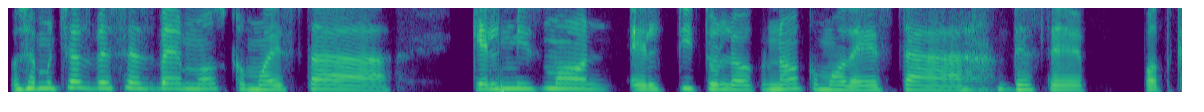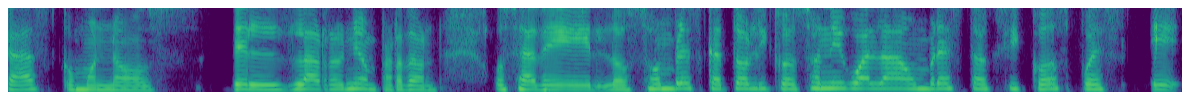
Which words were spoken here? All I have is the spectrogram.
o sea, muchas veces vemos como esta, que el mismo, el título, ¿no? Como de esta, de este podcast, como nos, de la reunión, perdón, o sea, de los hombres católicos son igual a hombres tóxicos, pues eh,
